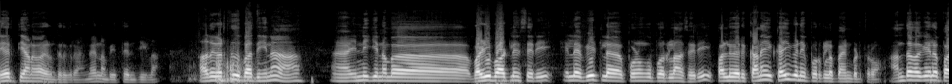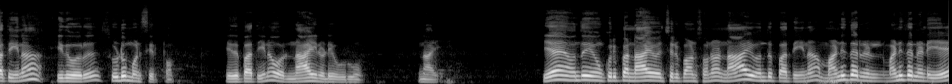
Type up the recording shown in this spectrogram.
நேர்த்தியானவாக இருந்திருக்கிறாங்க நம்ம தெரிஞ்சுக்கலாம். அதுக்கு அடுத்தது பார்த்தீங்கன்னா இன்றைக்கி நம்ம வழிபாட்டிலையும் சரி இல்லை வீட்டில் புழங்கு பொருளாம் சரி பல்வேறு கனை கைவினை பொருட்களை பயன்படுத்துகிறோம் அந்த வகையில் பார்த்தீங்கன்னா இது ஒரு சுடுமண் சிற்பம். இது பார்த்திங்கன்னா ஒரு நாயினுடைய உருவம் நாய். ஏன் வந்து இவன் குறிப்பாக நாய் வச்சுருப்பான்னு சொன்னால் நாய் வந்து பார்த்திங்கன்னா மனிதர் மனிதனிடையே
